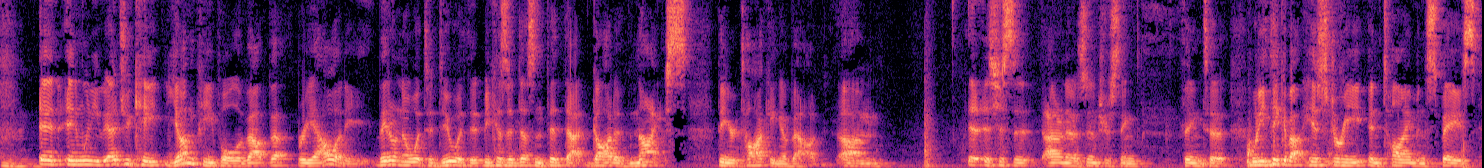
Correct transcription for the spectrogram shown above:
And, and when you educate young people about that reality, they don't know what to do with it because it doesn't fit that God of nice that you're talking about. Um, it- it's just a, I don't know, it's an interesting thing to, when you think about history and time and space,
